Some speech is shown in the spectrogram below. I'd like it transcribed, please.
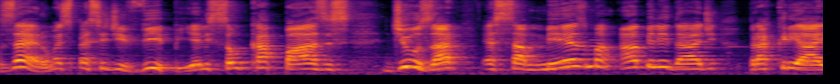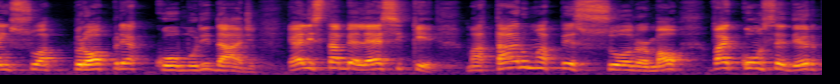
zero, uma espécie de VIP e eles são capazes de usar essa mesma habilidade para criarem sua própria comunidade. Ela estabelece que matar uma pessoa normal vai conceder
